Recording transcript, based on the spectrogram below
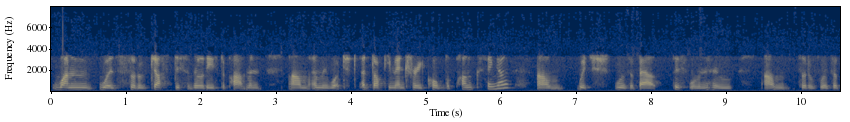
One was sort of just disabilities department, um, and we watched a documentary called The Punk Singer, um, which was about this woman who um, sort of was a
